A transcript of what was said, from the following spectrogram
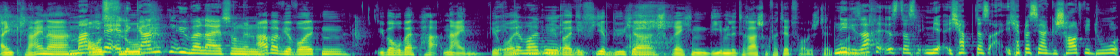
Ein kleiner Mann Ausflug. der eleganten Überleitungen. Aber wir wollten über Robert pa Nein, wir wollten, wir wollten, über die vier Bücher oh. sprechen, die im literarischen Quartett vorgestellt nee, wurden. Nee, die Sache ist, dass mir, ich habe das, ich habe das ja geschaut wie du.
